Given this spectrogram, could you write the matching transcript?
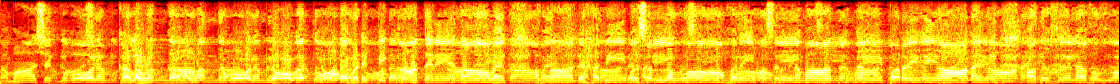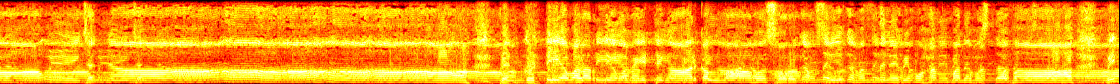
തമാശക്ക് പോലും കളവെന്താണെന്ന് പോലും ലോകത്തോടെ പഠിപ്പിക്കാത്ത നേതാവ്. അള്ളാന്റെ ഹബീബ് തങ്ങൾ പറയുകയാണ് അത് ജന്ന. പെൺകുട്ടിയെ വളർത്തിയ വീട്ടുകാർക്ക് അല്ലാഹു സ്വർഗം നൽകുമെന്ന് നബി മുഹമ്മദ് മുസ്തഫ. മിൻ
